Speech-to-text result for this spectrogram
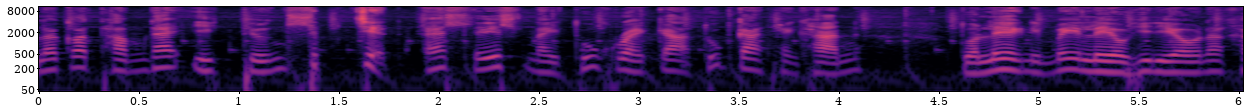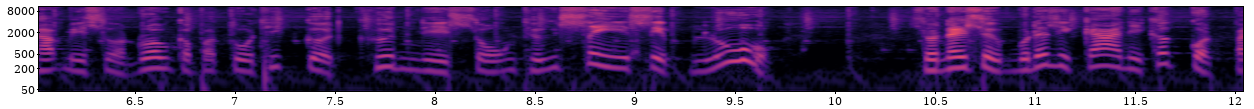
แล้วก็ทำได้อีกถึง 17 แอสซิสในทุกรายการทุกการแข่งขัน ตัวเลขนี่ไม่เลวทีเดียวนะครับ มีส่วนร่วมกับประตูที่เกิดขึ้นนี่สูงถึง 40 ลูก ส่วนในศึกบุนเดสลิก้านี่ก็กดไป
